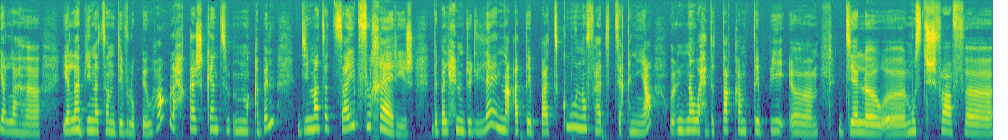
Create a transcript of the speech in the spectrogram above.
يلاه يلاه بدينا تنديفلوبيوها. لحقاش كانت من قبل ديما تتصايب في الخارج. دابا الحمد لله عندنا أطباء تكونوا في هاد التقنية وعندنا واحد الطاقم الطبي آه، ديال آه، مستشفى في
